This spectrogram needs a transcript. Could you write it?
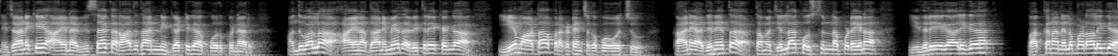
నిజానికి ఆయన విశాఖ రాజధానిని గట్టిగా కోరుకున్నారు. అందువల్ల ఆయన దాని మీద వ్యతిరేకంగా ఏ మాట ప్రకటించకపోవచ్చు. కానీ అధినేత తమ జిల్లాకు వస్తున్నప్పుడైనా ఎదురేగాలిగా పక్కన నిలబడాలిగా.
